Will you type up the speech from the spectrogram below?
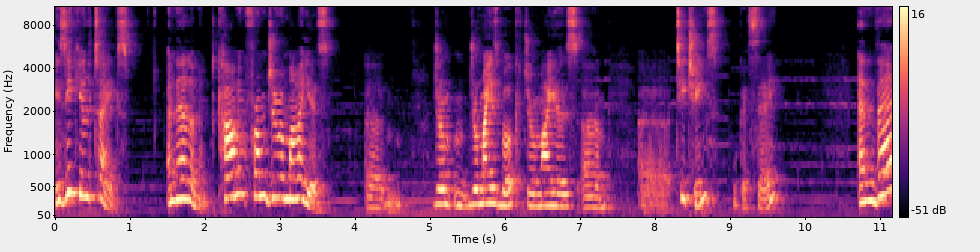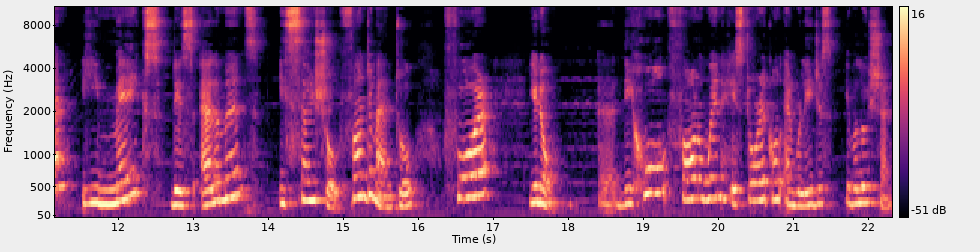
Ezekiel takes an element coming from Jeremiah's um, Jeremiah's book, Jeremiah's um, uh, teachings, we could say, and then he makes these elements essential, fundamental for you know, uh, the whole following historical and religious evolution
